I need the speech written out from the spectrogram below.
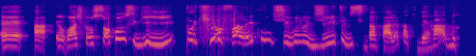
É, ah, eu acho que eu só consegui ir porque eu falei contigo no dia e tu disse, Natália, tá tudo errado.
